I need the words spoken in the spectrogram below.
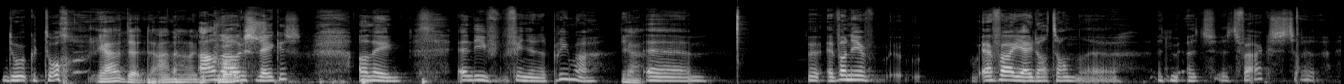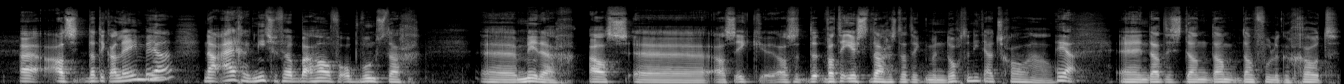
doe ik het toch. Ja, de, de. Aanhalingstekens. Alleen. En die vinden het prima. Ja. Ehm, eh, en wanneer ervaar jij dat dan eh, het, het, het vaakst? Eh, Eh, als, dat ik alleen ben? Ja. Nou, eigenlijk niet zoveel, behalve op woensdag eh, middag. Als, eh, als ik, als het, wat de eerste dag is dat ik mijn dochter niet uit school haal. ja, En dat is dan, dan, dan voel ik een groot,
